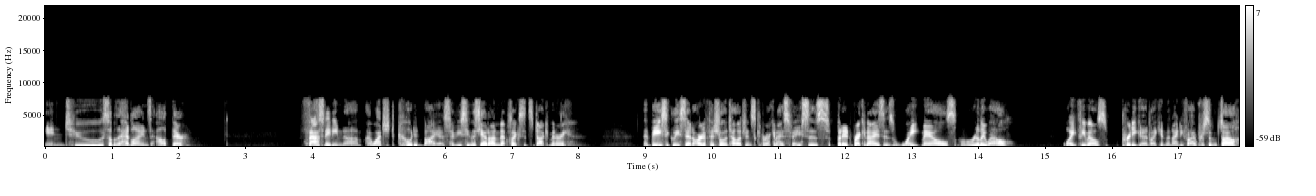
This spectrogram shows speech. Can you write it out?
into some of the headlines out there. Fascinating. Um, I watched Coded Bias. Have you seen this yet on Netflix? It's a documentary. It basically said artificial intelligence can recognize faces, but it recognizes white males really well white females pretty good, like in the 95 percentile.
